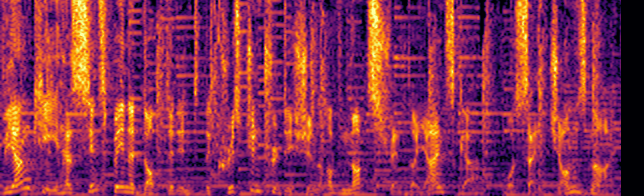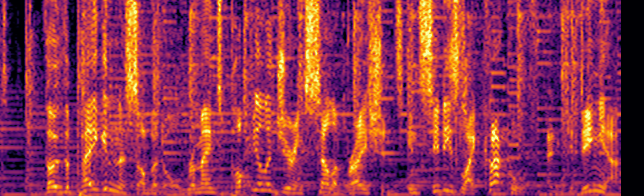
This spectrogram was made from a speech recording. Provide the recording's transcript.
Wianki has since been adopted into the Christian tradition of Noc Świętojańska, or St. John's Night, though the paganness of it all remains popular during celebrations in cities like Krakow and Gdynia,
